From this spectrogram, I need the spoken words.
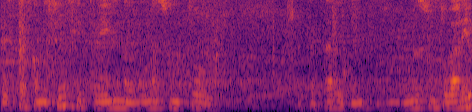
de esta comisión si tienen algún asunto tratar, algún, algún asunto vario.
